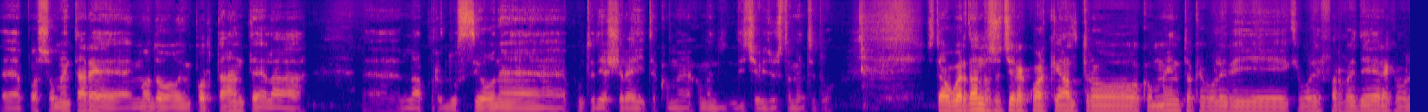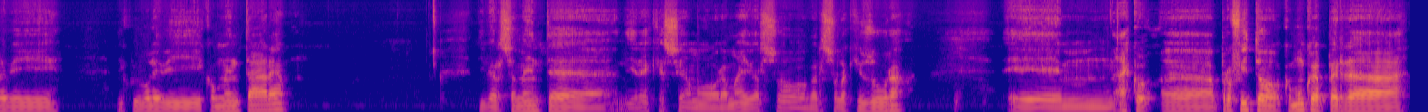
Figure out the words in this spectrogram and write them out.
eh, possa aumentare in modo importante la, eh, la produzione appunto di hash rate, come, come dicevi giustamente tu. Stavo guardando se c'era qualche altro commento che volevi, che volevi far vedere, volevi, di cui volevi commentare. Diversamente direi che siamo oramai verso, verso la chiusura. Ehm, ecco, eh, approfitto comunque per eh,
